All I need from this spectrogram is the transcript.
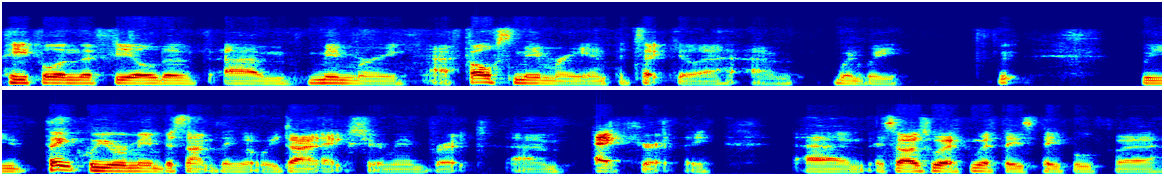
people in the field of um, memory, uh, false memory in particular. Um, when we we think we remember something, but we don't actually remember it um, accurately. Um, and so I was working with these people for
